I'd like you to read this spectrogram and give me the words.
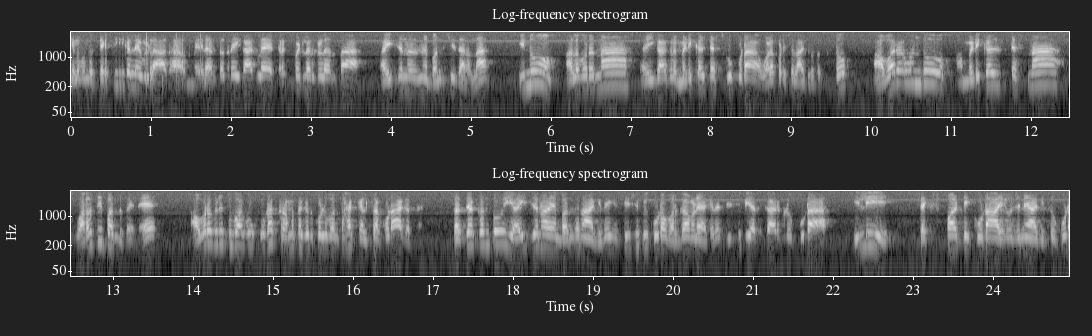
ಕೆಲವೊಂದು ಟೆಕ್ನಿಕಲ್ ಲೆವೆಲ್ ಆಧಾರದ ಮೇಲೆ, ಅಂತಂದ್ರೆ ಈಗಾಗಲೇ ಡ್ರಗ್ ಪೆಡ್ಲರ್ಗಳಂತ ಐದು ಜನರನ್ನ ಬಂಧಿಸಿದಾರಲ್ಲ, ಇನ್ನು ಹಲವರನ್ನ ಈಗಾಗಲೇ ಮೆಡಿಕಲ್ ಟೆಸ್ಟ್ಗೂ ಕೂಡ ಒಳಪಡಿಸಲಾಗಿರುವಂತದ್ದು ಅವರ ಒಂದು ಮೆಡಿಕಲ್ ಟೆಸ್ಟ್ನ ವರದಿ ಬಂದ ಮೇಲೆ ಅವರ ವಿರುದ್ಧವಾಗೂ ಕೂಡ ಕ್ರಮ ತೆಗೆದುಕೊಳ್ಳುವಂತಹ ಕೆಲಸ ಕೂಡ ಆಗತ್ತೆ. ಸದ್ಯಕ್ಕಂತೂ ಈ ಐದು ಜನ ಬಂಧನ ಆಗಿದೆ ಸಿಸಿಬಿ ಕೂಡ ವರ್ಗಾವಣೆ ಆಗಿದೆ, ಸಿಸಿಬಿ ಅಧಿಕಾರಿಗಳು ಕೂಡ ಇಲ್ಲಿ ಸೆಕ್ಸ್ ಪಾರ್ಟಿ ಕೂಡ ಆಯೋಜನೆ ಆಗಿತ್ತು ಕೂಡ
